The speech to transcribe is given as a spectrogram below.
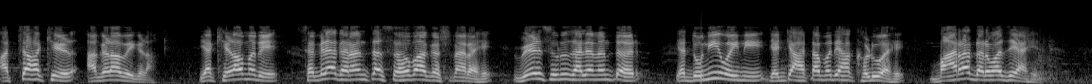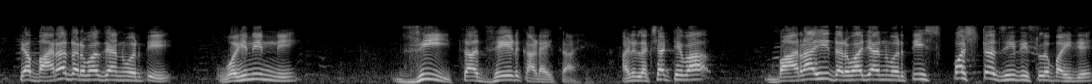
आजचा हा खेळ आगळा वेगळा. या खेळामध्ये सगळ्या घरांचा सहभाग असणार आहे. वेळ सुरू झाल्यानंतर या दोन्ही वहिनी ज्यांच्या हातामध्ये हा खडू आहे बारा दरवाजे आहेत. त्या बारा दरवाज्यांवरती वहिनींनी झीचा झेड काढायचा आहे. आणि लक्षात ठेवा बाराही दरवाज्यांवरती स्पष्ट झी दिसलं पाहिजे.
